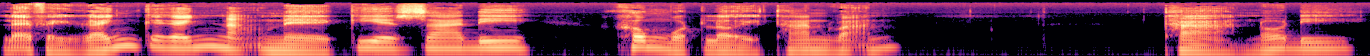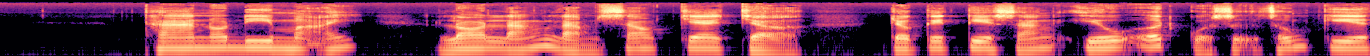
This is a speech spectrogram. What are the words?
lại phải gánh cái gánh nặng nề kia ra đi, không một lời than vãn. Thả nó đi, tha nó đi mãi, lo lắng làm sao che chở cho cái tia sáng yếu ớt của sự sống kia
